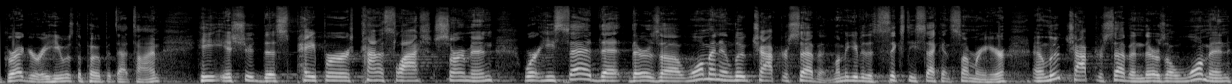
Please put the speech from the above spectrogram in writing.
Gregory, he was the Pope at that time, he issued this paper, kind of slash sermon, where he said that there's a woman in Luke chapter 7. Let me give you the 60 second summary here. In Luke chapter 7, there's a woman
